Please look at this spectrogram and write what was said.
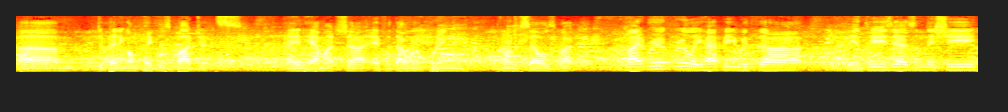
um, depending on people's budgets and how much uh, effort they want to put in for themselves. But mate, re- really happy with uh, the enthusiasm this year.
